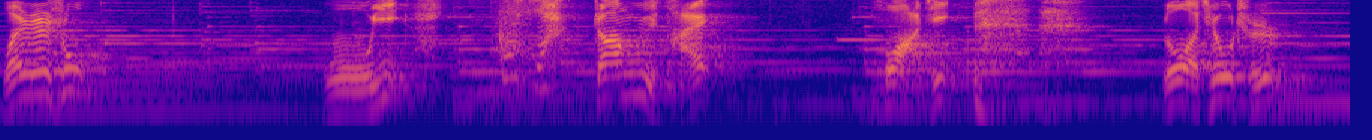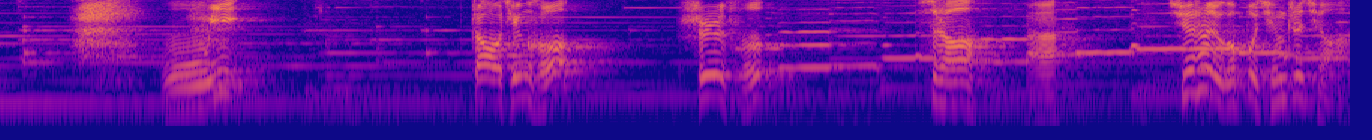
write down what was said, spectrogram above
文人书、武艺，恭喜啊！张玉才，画技，洛秋池，武艺，赵清河，诗词。思成啊，学生有个不情之请啊。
